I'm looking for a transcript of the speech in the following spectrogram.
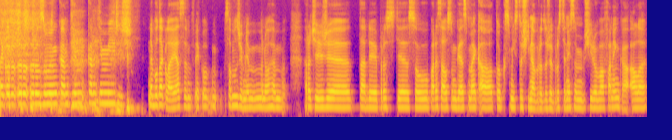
jako ro, ro, rozumím, kam tím, kam tím míříš. Nebo takhle, já jsem jako samozřejmě mnohem radši, že tady prostě jsou 58G smek a Tox místo Šína, protože prostě nejsem šírová faninka, ale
